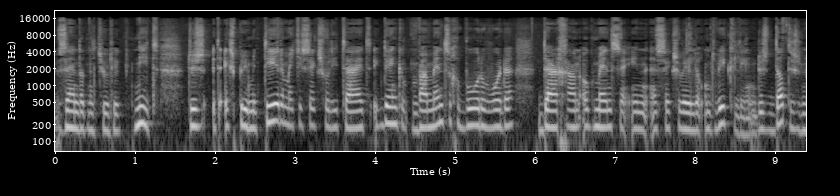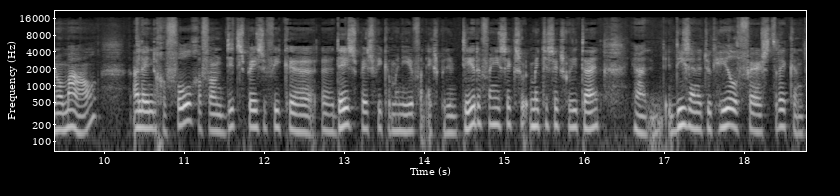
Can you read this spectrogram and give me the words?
zijn dat natuurlijk niet. Dus het experimenteren met je seksualiteit... ik denk waar mensen geboren worden... daar gaan ook mensen in een seksuele ontwikkeling. Dus dat is normaal. Alleen de gevolgen van dit specifieke, uh, deze specifieke manier van experimenteren van je met je seksualiteit... Ja, die zijn natuurlijk heel verstrekkend.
